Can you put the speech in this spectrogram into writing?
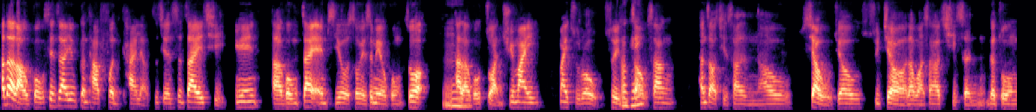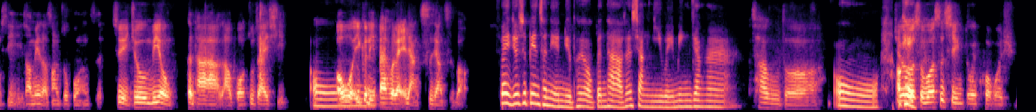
她的老公现在又跟她分开了，之前是在一起，因为她老公在 MCO 的时候也是没有工作，她老嗯公转去卖卖猪肉，所以早上很早起身，然后下午就要睡觉，然后晚上要起身要做东西，然后明天早上做工这样子，所以就没有跟他老婆住在一起，哦，偶尔一个礼拜回来一两次这样子吧，所以就是变成你的女朋友跟他好像相依为命这样啊。差不多。哦就，OK 有什么事情都会跨过去。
